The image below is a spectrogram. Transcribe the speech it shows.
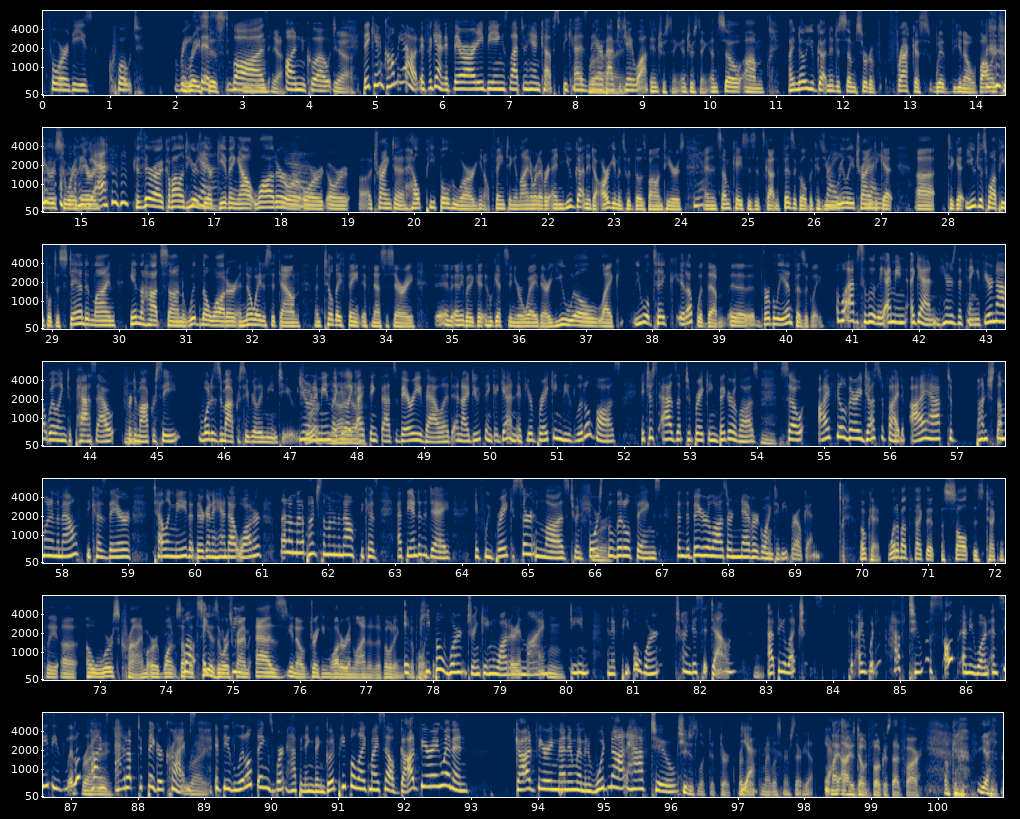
for these quote racist, Racist, laws mhm, yeah. unquote. Yeah. They can't call me out if again if they're already being slapped in handcuffs because they're about to jaywalk. Interesting, interesting. And so, um, I know you've gotten into some sort of fracas with you know volunteers who are there Yeah. Because there are volunteers there Yeah. giving out water Yeah. or or, or uh, trying to help people who are you know fainting in line or whatever, and you've gotten into arguments with those volunteers, Yeah. and in some cases it's gotten physical because you're Right, really trying to get uh, to get. You just want people to stand in line in the hot sun with no water and no way to sit down until they faint if necessary. And anybody get, who gets in your way there, you will like you will take it up with them uh, verbally and physically. Well, absolutely. I mean, again, here's the thing: if you're not willing to pass out for democracy, what does democracy really mean to you? You know what I. Mean? Like, Yeah, like yeah. I think that's very valid, and I do think again, if you're breaking these little laws, it just adds up to breaking bigger laws. Hmm. So I feel very justified if I have to punch someone in the mouth because they're telling me that they're going to hand out water, then I'm going to punch someone in the mouth because at the end of the day, if we break certain laws to enforce Sure. the little things, then the bigger laws are never going to be broken. Okay. What about the fact that assault is technically a, a worse crime, or one some Well, would see as a worse see- crime, as you know, drinking water in line at a voting at a if people place? weren't drinking water in line, Hmm. Dean, and if people weren't trying to sit down Hmm. at the elections, then I wouldn't have to assault anyone and see these little crimes add up to bigger crimes. Right. If these little things weren't happening, then good people like myself, God fearing women, God fearing men and women, would not have to. She just looked at Dirk for Yeah. the, for my listeners there. Yeah. Yeah. My eyes don't focus that far. Okay. yes.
